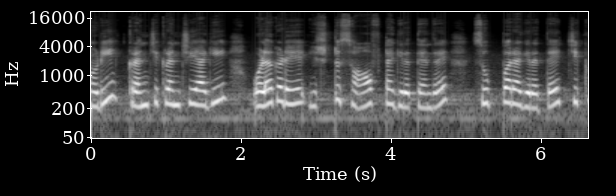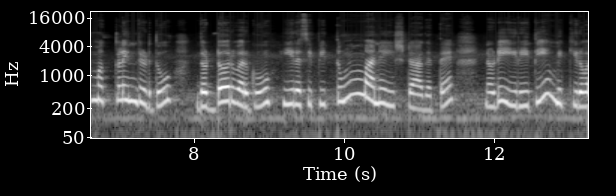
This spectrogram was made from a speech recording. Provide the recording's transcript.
ನೋಡಿ, ಕ್ರಂಚಿ ಕ್ರಂಚಿಯಾಗಿ, ಒಳಗಡೆ ಎಷ್ಟು ಸಾಫ್ಟಾಗಿರುತ್ತೆ ಅಂದರೆ ಸೂಪರಾಗಿರುತ್ತೆ ಚಿಕ್ಕ ಮಕ್ಕಳಿಂದ ಹಿಡಿದು ದೊಡ್ಡೋರ್ವರೆಗೂ ಈ ರೆಸಿಪಿ ತುಂಬಾ ಇಷ್ಟ ಆಗುತ್ತೆ. ನೋಡಿ, ಈ ರೀತಿ ಮಿಕ್ಕಿರುವ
